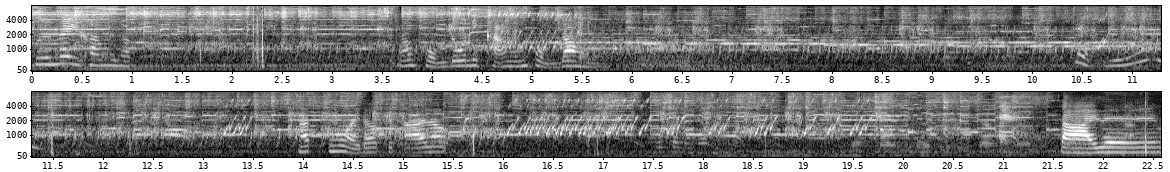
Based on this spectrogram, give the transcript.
ฟื้นได้อีกครั้งหนึ่งครับแล้วผมโดนอีกครั้งหนึ่งผมด้อง แบบนี้นัดไม่ไหวเราจะตายแล้วตายแล้ว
